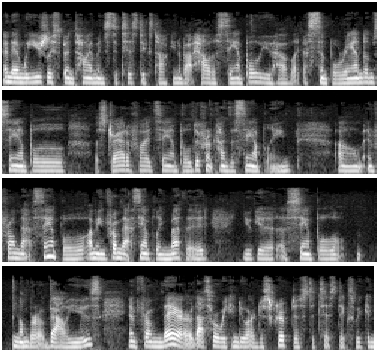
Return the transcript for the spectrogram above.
And then we usually spend time in statistics talking about how to sample. You have like a simple random sample, a stratified sample, different kinds of sampling. Um, and from that sample, I mean, from that sampling method, you get a sample number of values. And from there, that's where we can do our descriptive statistics. We can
